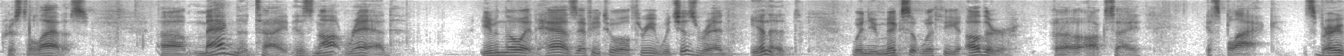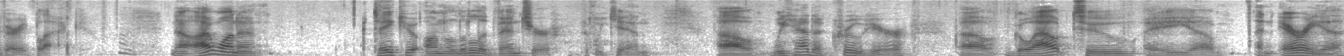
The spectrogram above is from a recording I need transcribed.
crystal lattice. Uh, magnetite is not red, even though it has Fe2O3, which is red in it. When you mix it with the other uh, oxide, it's black. It's very, very black. Hmm. Now, I want to take you on a little adventure, if we can. Uh, we had a crew here uh, go out to a, uh, an area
